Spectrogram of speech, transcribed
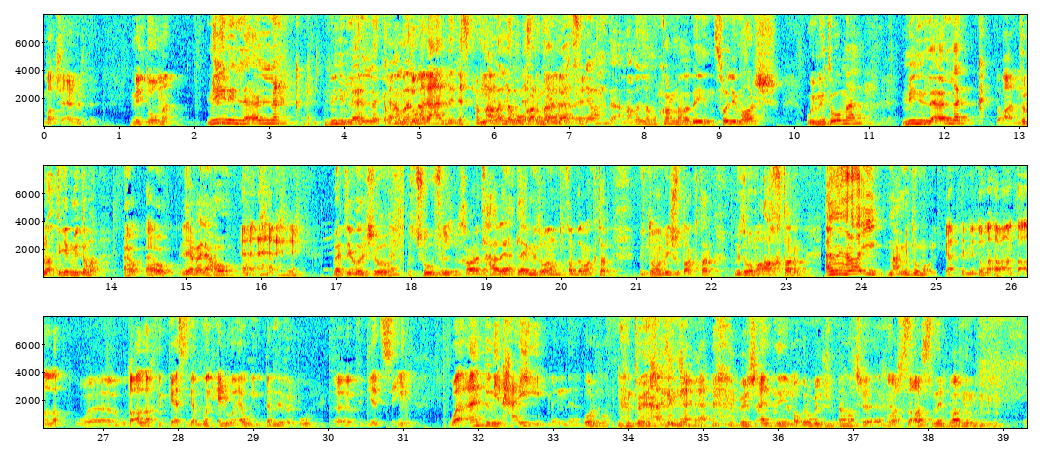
ماتش إيفرتون. ميتوما مين اللي قال لك؟ مين اللي قال لك؟ اما يعني ميتوما ده عملنا عند ناس كتير. اما عملنا مقارنه لا. ثانية واحدة. اما عملنا مقارنة ما بين سولي مارش وميتوما مين اللي قال لك طبعا. تروح تجيب ميتوما أهو أهو اليابان أهو. ما تيجوا نشوف. وتشوف الخرائط الحرارية هتلاقي ميتوما متقدم أكتر ميتوما بيشوط أكتر ميتوما أخطر. أنا رأيي مع ميتوما. كابتن ميتوما طبعا تألق و... وتألق في الكاس جاب جون حلو قوي قدام ليفربول آه، في الدقيقة 90 وأنتوني الحقيقي من بورنموث. أنتوا يعني مش أنتوني المضروب اللي شفناه ماتش ماتش أرسنال برضه.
